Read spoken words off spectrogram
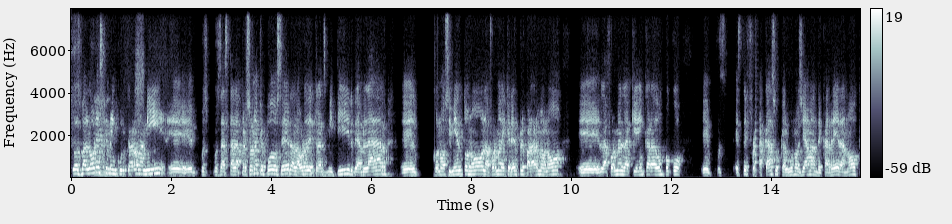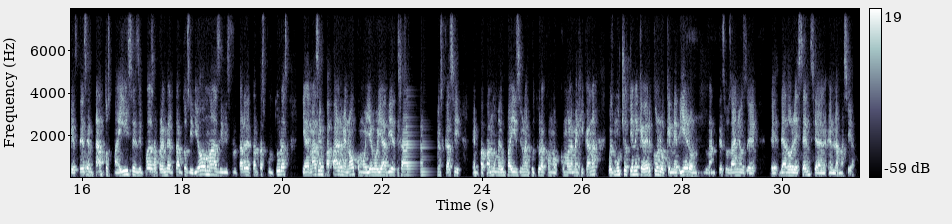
Los valores que me inculcaron a mí, eh, pues, pues hasta la persona que puedo ser a la hora de transmitir, de hablar, eh, el conocimiento no, la forma de querer prepararme o no, eh, la forma en la que he encarado un poco eh, pues este fracaso que algunos llaman de carrera, ¿no? Que estés en tantos países y puedas aprender tantos idiomas y disfrutar de tantas culturas y además empaparme, ¿no? Como llevo ya 10 años casi empapándome de un país y una cultura como, como la mexicana, pues mucho tiene que ver con lo que me dieron durante esos años de, de, de adolescencia en, en, la Masía.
